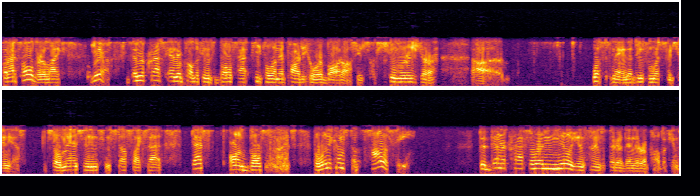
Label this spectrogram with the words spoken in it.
But I told her, like, yeah, Democrats and Republicans both have people in their party who are bought off. You know, Schumer's or uh, what's his name, the dude from West Virginia, Joe Manchin's and stuff like that. That's on both sides. But when it comes to policy, the Democrats are a million times better than the Republicans.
